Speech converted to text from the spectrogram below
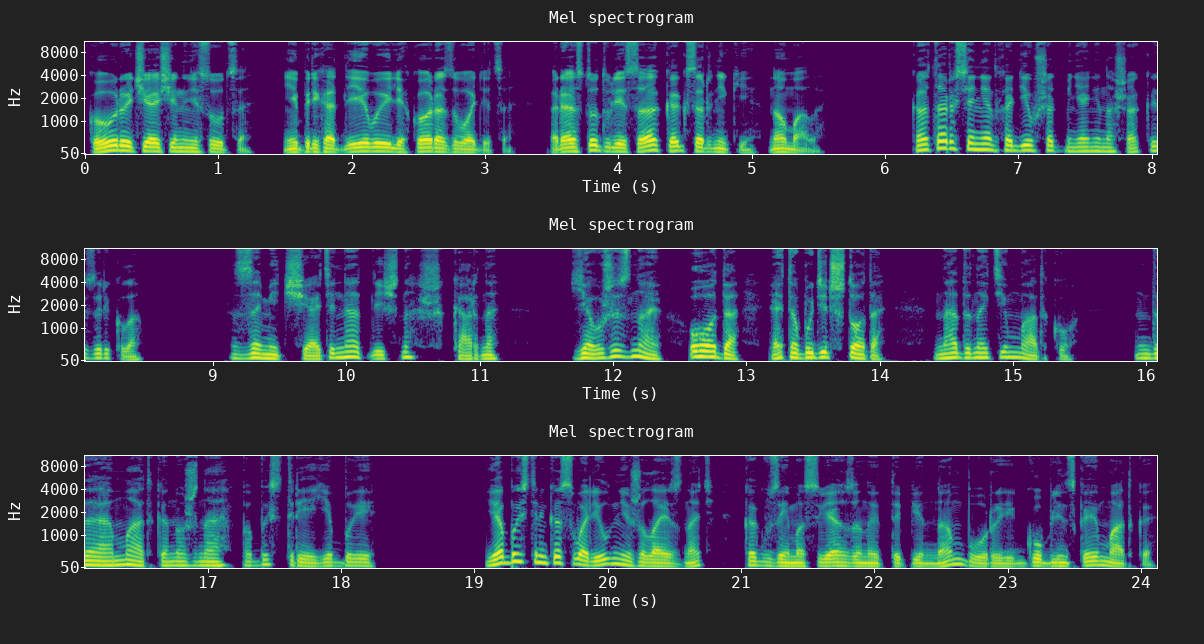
Куры чаще нанесутся, неприхотливые и легко разводятся. Растут в лесах, как сорняки, но мало. Катарся, не отходившая от меня ни на шаг, изрекла. «Замечательно, отлично, шикарно. Я уже знаю. О, да, это будет что-то. Надо найти матку. Да, матка нужна, побыстрее бы». Я быстренько свалил, не желая знать, как взаимосвязаны топинамбур и гоблинская матка.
